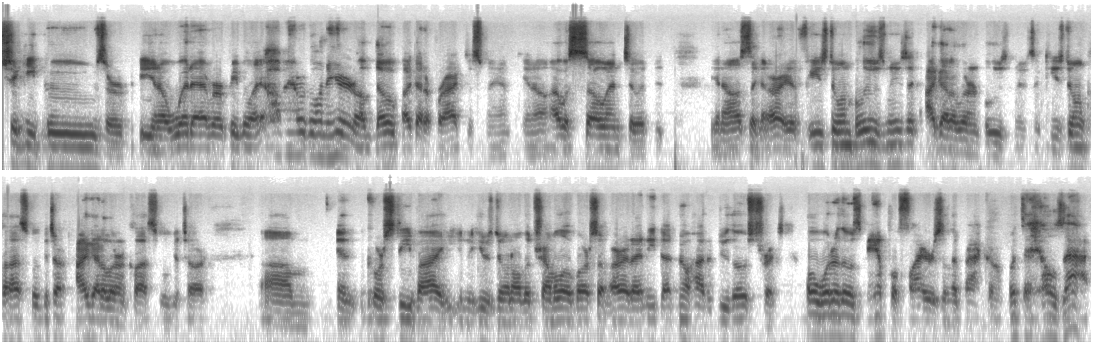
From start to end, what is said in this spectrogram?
chicky poos or you know whatever. People like, oh man, we're going to hear it. Oh, nope, I got to practice, man. You know, I was so into it. You know, I was thinking, all right, if he's doing blues music, I got to learn blues music. He's doing classical guitar, I got to learn classical guitar. Um, and of course, Steve Vai, he, he was doing all the tremolo bars. So, all right, I need to know how to do those tricks. Oh, what are those amplifiers in the background? What the hell's that?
